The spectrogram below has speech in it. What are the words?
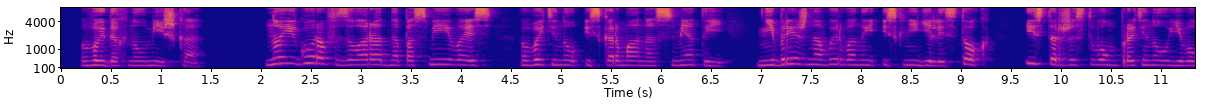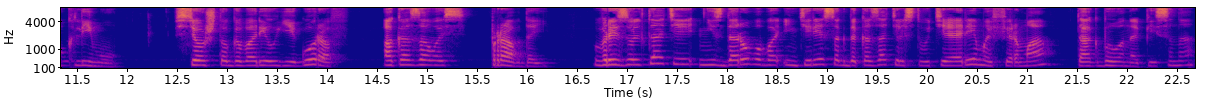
– выдохнул Мишка. Но Егоров, злорадно посмеиваясь, вытянул из кармана смятый, небрежно вырванный из книги листок и с торжеством протянул его Климу. Все, что говорил Егоров, оказалось правдой. В результате нездорового интереса к доказательству теоремы Ферма, так было написано,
